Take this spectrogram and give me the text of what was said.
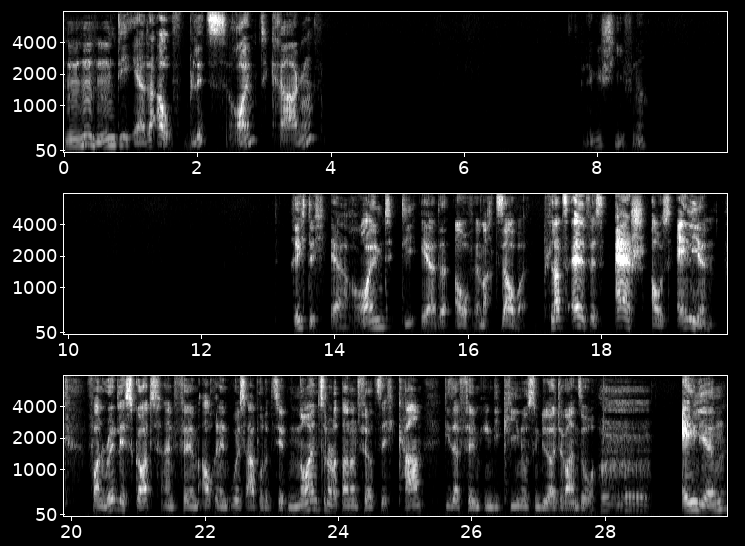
hm, hm, hm, die Erde auf. Blitz räumt Kragen irgendwie schief, ne? Richtig, er räumt die Erde auf. Er macht sauber. Platz 11 ist Ash aus Alien. Von Ridley Scott, ein Film auch in den USA produziert. 1949 kam dieser Film in die Kinos und die Leute waren so, Alien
